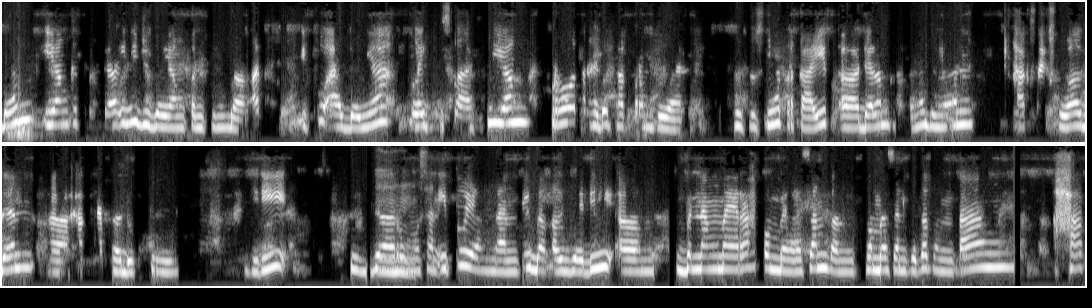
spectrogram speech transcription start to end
Dan yang ketiga ini juga yang penting banget itu adanya legislasi yang pro terhadap hak perempuan khususnya terkait uh, dalam kaitannya dengan hak seksual dan uh, hak reproduksi. Jadi tiga Hmm. rumusan itu yang nanti bakal jadi um, benang merah pembahasan pembahasan kita tentang hak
